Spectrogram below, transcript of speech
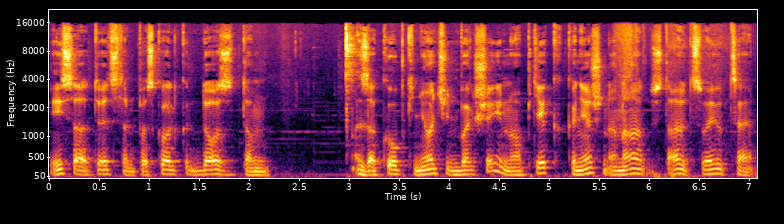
И, соответственно, поскольку дозы там закупки не очень большие, но аптека, конечно, она ставит свою цену.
